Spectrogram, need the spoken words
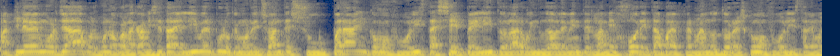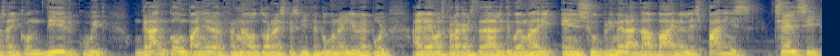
Aquí le vemos ya, pues bueno, con la camiseta de Liverpool, lo que hemos dicho antes, su prime como futbolista, ese pelito largo, indudablemente es la mejor etapa de Fernando Torres como futbolista. vemos ahí con Dirk Witt, un gran compañero de Fernando Torres que se dice poco en el Liverpool. Ahí le vemos con la camiseta del Atlético de Madrid en su primera etapa en el Spanish Chelsea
